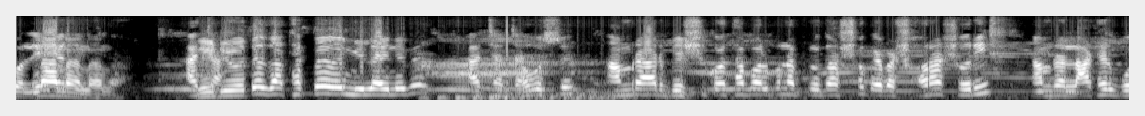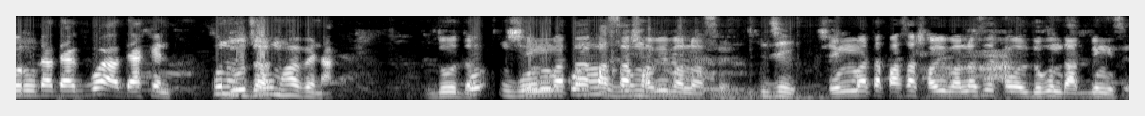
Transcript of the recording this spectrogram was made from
বলে। না না না না। আচ্ছা। ভিডিওতে যা থাকবে ওই মিলাই নেবে। আচ্ছা আচ্ছা। অবশ্যই। আমরা আর বেশি কথা বলব না প্রিয় দর্শক। এবার সরাসরি আমরা লাঠের গরুটা দেখব। আর দেখেন কোনো জুম হবে না। দুধ গ- মাথা পাছা সবই ভালো আছে। জি। সিং মাথা পাছা সবই ভালো আছে কেবল দুগুণ দাঁত ভেঙেছে।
